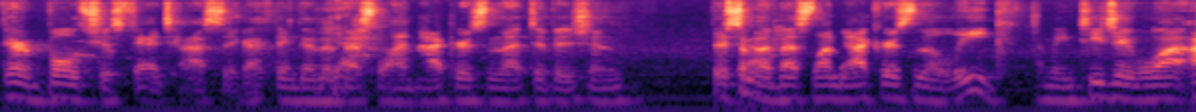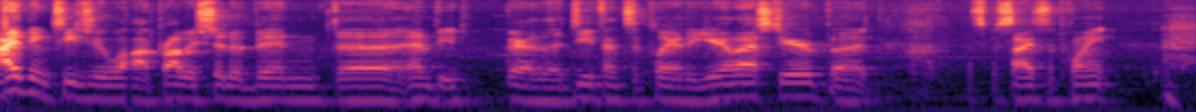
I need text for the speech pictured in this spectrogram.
they're both just fantastic. I think they're the Yeah. best linebackers in that division. They're some of the best linebackers in the league. I mean, T.J. Watt. I think T.J. Watt probably should have been the MVP or the Defensive Player of the Year last year, but that's besides the point.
